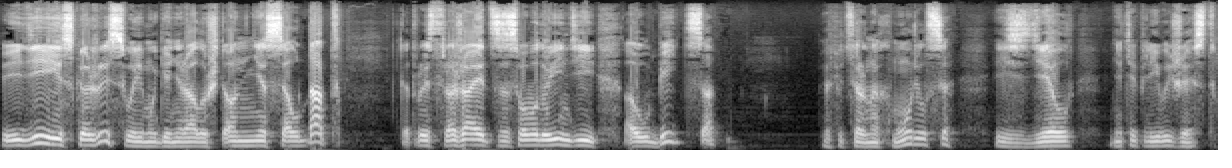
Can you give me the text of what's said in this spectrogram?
Иди и скажи своему генералу, что он не солдат, который сражается за свободу Индии, а убийца. Офицер нахмурился и сделал нетерпеливый жест.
